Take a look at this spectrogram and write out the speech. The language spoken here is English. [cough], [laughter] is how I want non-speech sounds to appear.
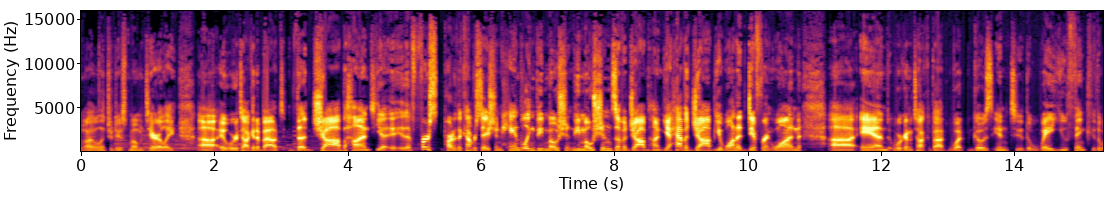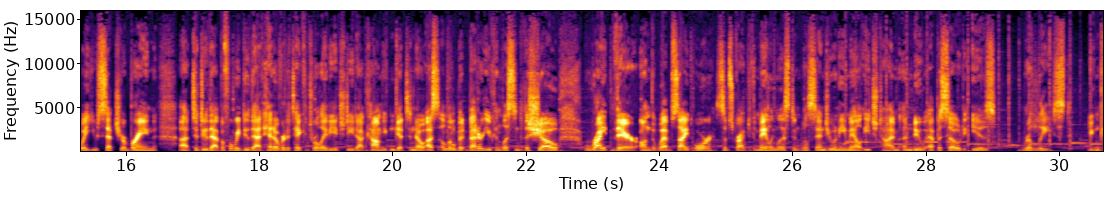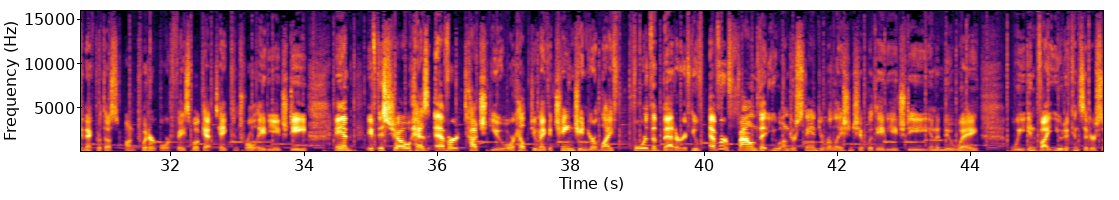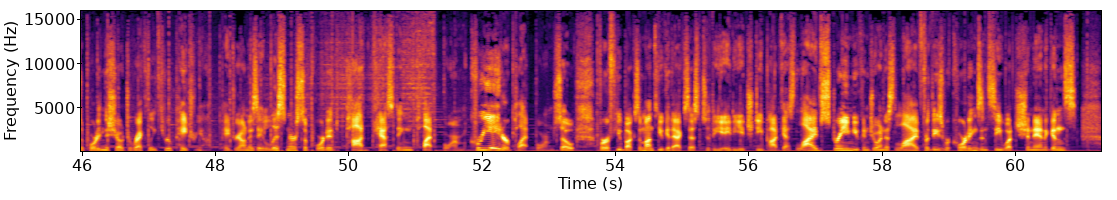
I will introduce momentarily. Uh, we're talking about the job hunt. Yeah, eh, the first part of the conversation, handling the emotion, the emotions of a job hunt. You have a job, you want a different one, uh, and we're going to talk about what goes into the way you think, the way you set your brain uh, to do that. Before we do that, head over to takecontroladhd.com. You can get to know us a little bit better. You can listen to the show right there on the website or subscribe to the mailing list, and we'll send you an email each time a new episode is released. You can connect with us on Twitter or Facebook at Take Control ADHD. And if this show has ever touched you or helped you make a change in your life for the better, if you've ever found that you understand your relationship with ADHD in a new way, we invite you to consider supporting the show directly through Patreon. Patreon is a listener supported podcasting platform, creator platform. So for a few bucks a month, you get access to the ADHD podcast live stream. You can join us live for these recordings and see what shenanigans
